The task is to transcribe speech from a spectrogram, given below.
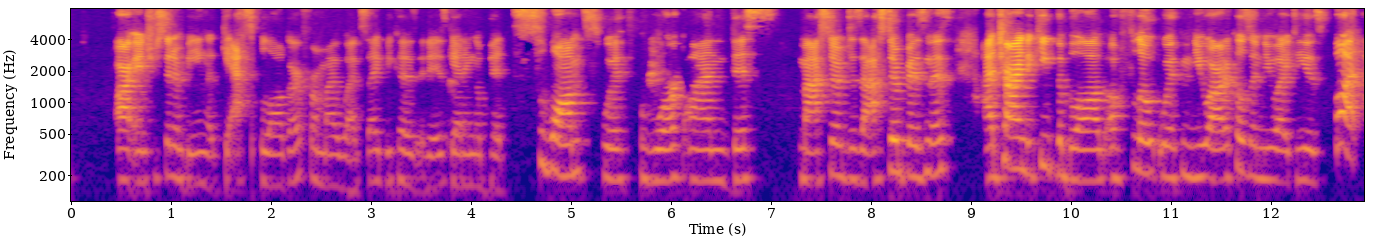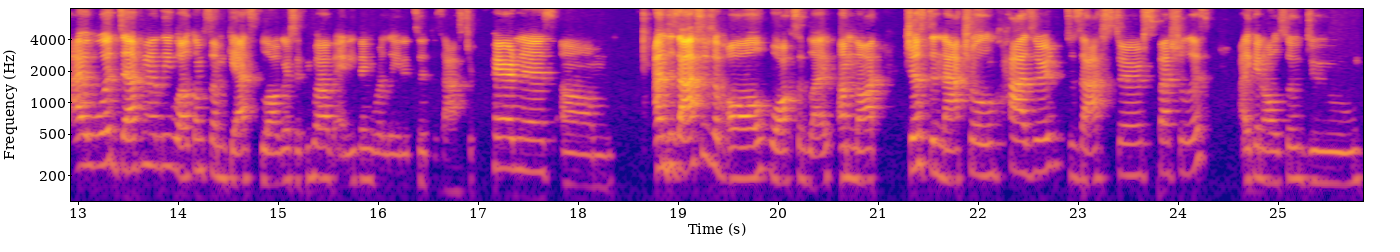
are interested in being a guest blogger for my website because it is getting a bit swamped with work on this master of disaster business. I'm trying to keep the blog afloat with new articles and new ideas, but I would definitely welcome some guest bloggers if you have anything related to disaster preparedness um, and disasters of all walks of life. I'm not just a natural hazard disaster specialist. I can also do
